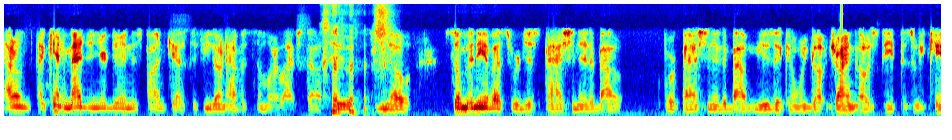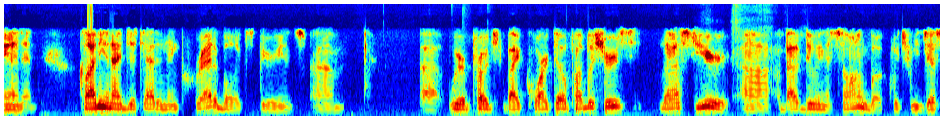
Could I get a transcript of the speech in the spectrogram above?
i don't i can't imagine you're doing this podcast if you don't have a similar lifestyle too. You know so many of us were just passionate about we're passionate about music and we go try and go as deep as we can. And Claudia and I just had an incredible experience. Um, uh, we were approached by Quarto Publishers last year uh, about doing a songbook, which we just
